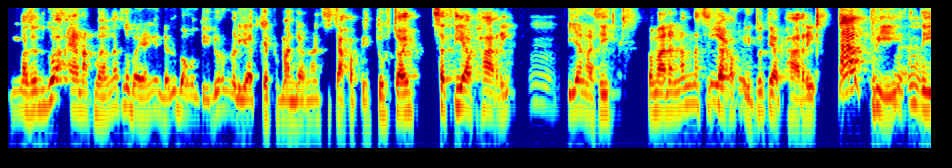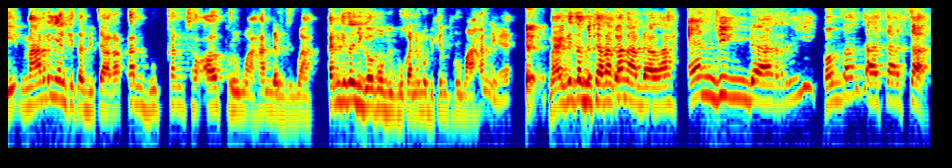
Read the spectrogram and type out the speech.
maksud gua enak banget lu bayangin deh lu bangun tidur ngelihat kayak pemandangan secakep itu coy setiap hari Hmm. iya gak sih pemandangan secakep Iya sih. itu tiap hari tapi Mm-mm. Ti, mari yang kita bicarakan bukan soal perumahan dan rumah kan kita juga mau bukan mau bikin perumahan ya nah yang kita bicarakan adalah ending dari Hometown Caca-Caca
